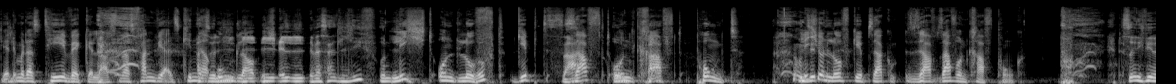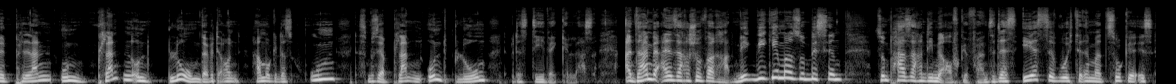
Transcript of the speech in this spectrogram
Die hat immer das T weggelassen. Das fanden wir als Kinder Also, unglaublich. li- li- Was heißt Lief und Licht und Luft, Luft gibt Saft Saft, und und Kraft. Punkt. Licht und Luft gibt Saft, Saft, und Kraft. Punkt. Das ist so ähnlich wie mit Plan und Planten und Blumen. Da wird auch in Hamburg das Un, das muss ja Planten und Blumen, da wird das D weggelassen. Also da haben wir eine Sache schon verraten. Wir, wir gehen mal so ein bisschen, so ein paar Sachen, die mir aufgefallen sind. Das erste, wo ich dann immer zucke, ist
